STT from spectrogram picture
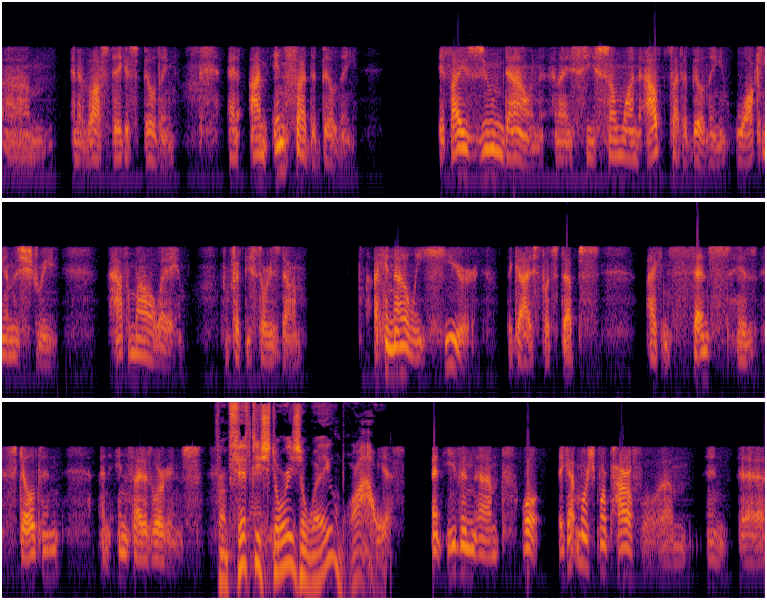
um, in a Las Vegas building, and I'm inside the building, if I zoom down and I see someone outside the building walking on the street half a mile away from 50 stories down, I can not only hear the guy's footsteps. I can sense his, skeleton and inside his organs. From 50 and, stories away? Wow. Yes. And even, um, well, it got much more powerful um, in, uh,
